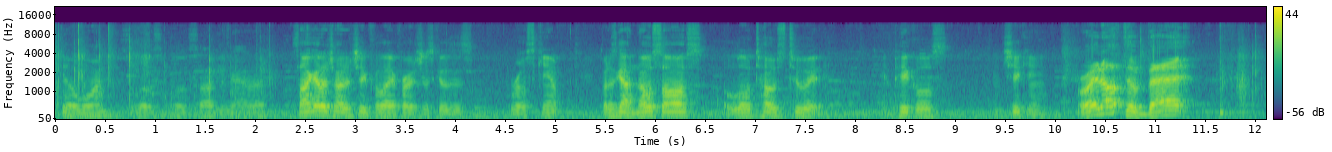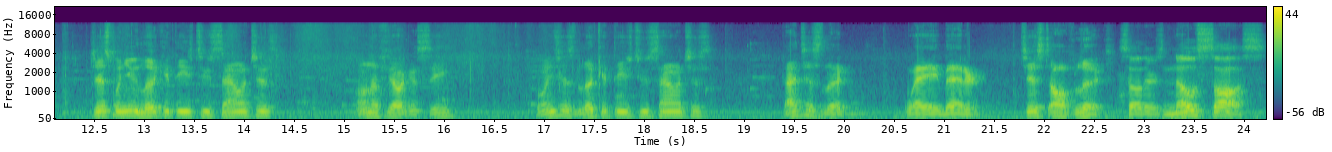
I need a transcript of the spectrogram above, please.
Still warm. It's a little, a little soggy now, though. So I gotta try the Chick fil A first just because it's real skimp. But it's got no sauce, a little toast to it, and pickles, and chicken. Right off the bat, just when you look at these two sandwiches, I don't know if y'all can see, but when you just look at these two sandwiches, that just look way better. Just off looks. So there's no sauce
